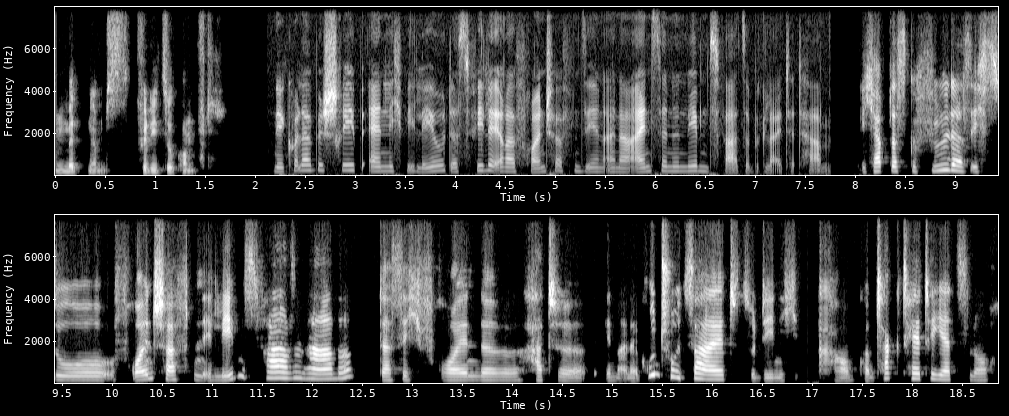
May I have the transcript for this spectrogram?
mitnimmst für die Zukunft. Nicola beschrieb, ähnlich wie Leo, dass viele ihrer Freundschaften sie in einer einzelnen Lebensphase begleitet haben. Ich habe das Gefühl, dass ich so Freundschaften in Lebensphasen habe, dass ich Freunde hatte in meiner Grundschulzeit, zu denen ich kaum Kontakt hätte jetzt noch,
